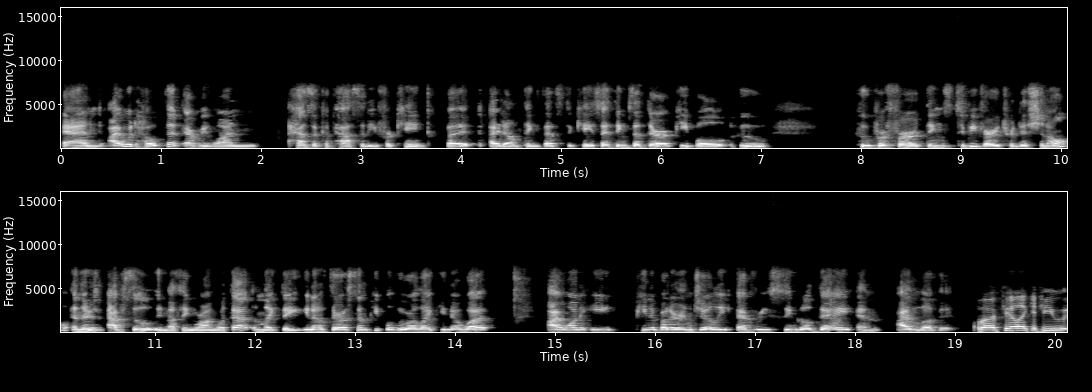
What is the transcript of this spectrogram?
And I would hope that everyone has a capacity for kink, but I don't think that's the case. I think that there are people who who prefer things to be very traditional and there's absolutely nothing wrong with that. And like they you know there are some people who are like you know what? I want to eat peanut butter and jelly every single day and i love it. Although i feel like if you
